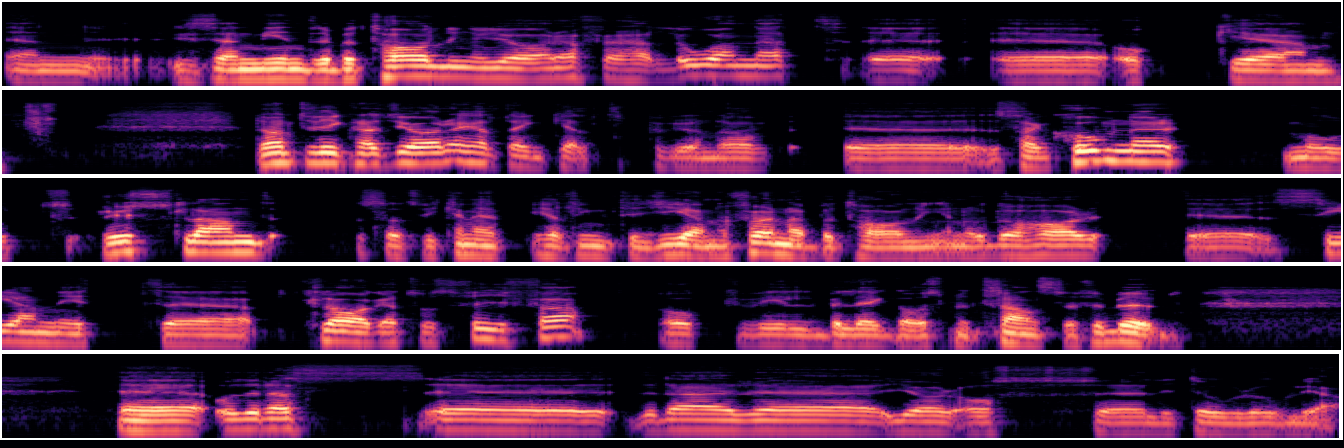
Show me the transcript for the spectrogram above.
en, en mindre betalning att göra för det här lånet. Eh, eh, och eh, det har inte vi kunnat göra helt enkelt på grund av sanktioner mot Ryssland så att vi kan helt enkelt inte genomföra den här betalningen och då har Zenit klagat hos Fifa och vill belägga oss med transferförbud. och det där, det där gör oss lite oroliga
